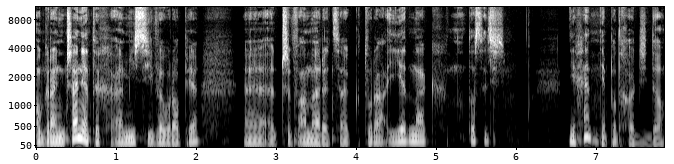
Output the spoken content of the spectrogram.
ograniczenie tych emisji w Europie czy w Ameryce, która jednak no, dosyć niechętnie podchodzi do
